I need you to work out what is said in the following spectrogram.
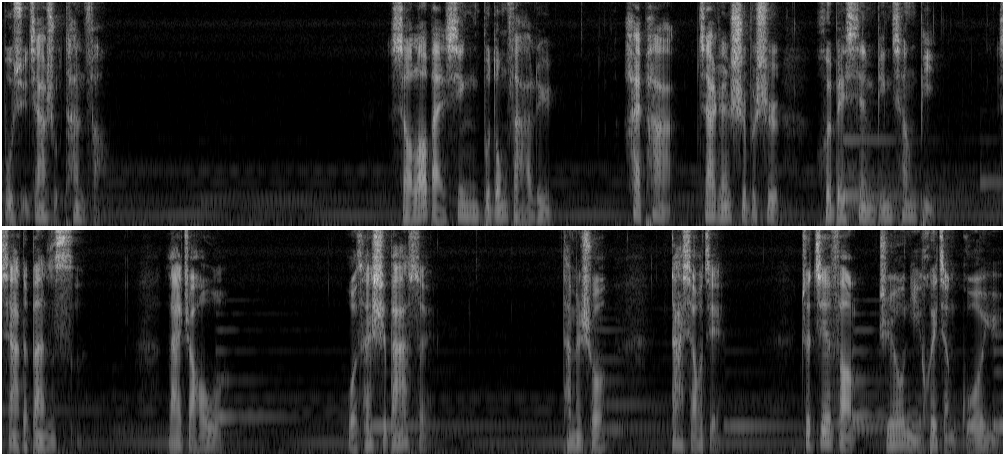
不许家属探访。小老百姓不懂法律，害怕家人是不是会被宪兵枪毙，吓得半死，来找我。我才十八岁，他们说：“大小姐，这街坊只有你会讲国语，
